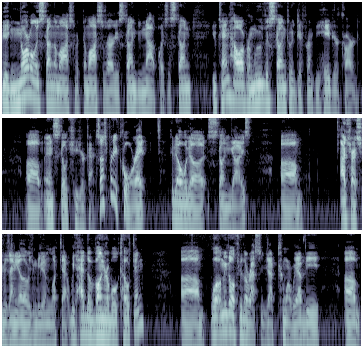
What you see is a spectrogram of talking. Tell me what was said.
You normally stun the monster, but the monster is already stunned, do not place the stun. You can, however, move the stun to a different behavior card um, and still choose your attack. So that's pretty cool, right? To be able to stun guys. Um, I try to see if there's any others we didn't look at. We had the vulnerable token. Um, well, let me go through the rest. We have two more. We have the um,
